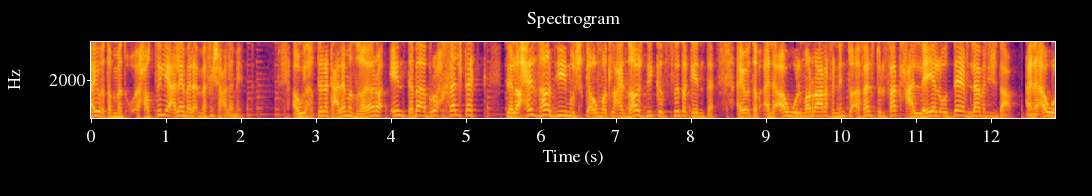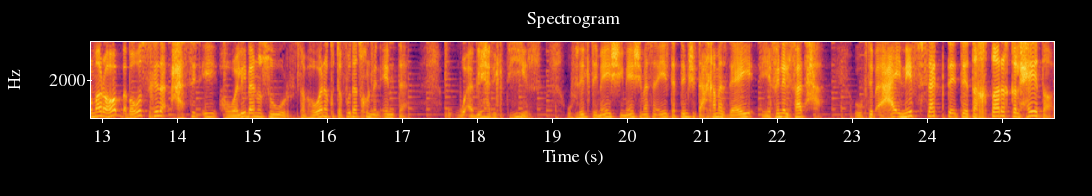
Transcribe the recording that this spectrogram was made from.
أيوه طب ما تحط لي علامة. لا مفيش علامات. أو يحط لك علامة صغيرة انت بقى بروح خالتك تلاحظها دي مشكله أو ما تلاحظهاش دي قصتك انت. أيوه طب أنا اول مرة اعرف ان أنتوا قفلتوا الفتحة اللي هي اللي قدام لا ماليش دعوة. أنا اول مرة هوب ببص كده حسيت إيه؟ هو ليه بنوا سور؟ طب هو أنا كنت المفروض ادخل من إمتى؟ وقبلها بكتير. وفضلت ماشي ماشي مثلا إيه انت بتمشي بتاع خمس دقايق هي فين الفتحة؟ وبتبقى عاي نفسك تخترق الحيطة.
